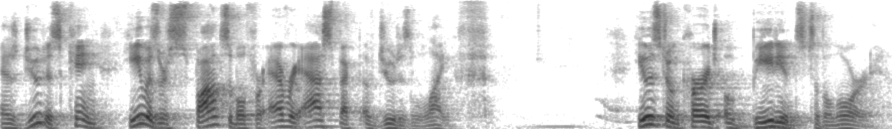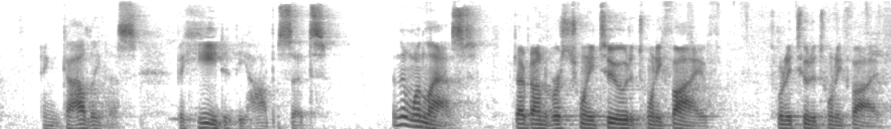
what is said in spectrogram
As Judah's king, he was responsible for every aspect of Judah's life. He was to encourage obedience to the Lord and godliness, but he did the opposite. And then one last. Drive down to verse 22 to 25. 22 to 25.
